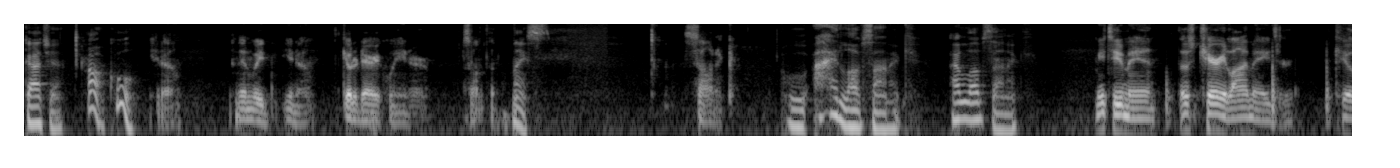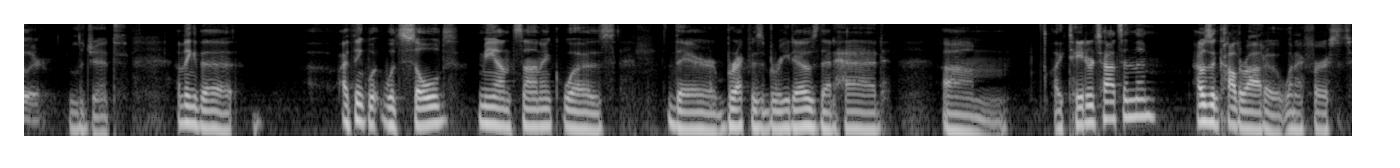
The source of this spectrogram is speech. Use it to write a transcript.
Gotcha. Oh, cool. you know, and then we'd, you know, go to Dairy Queen or something. Nice. Sonic. Ooh, I love Sonic. I love Sonic. Me too, man. Those cherry limeades are Killer. Legit. I think the I think what what sold me on Sonic was their breakfast burritos that had um like tater tots in them. I was in Colorado when I first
